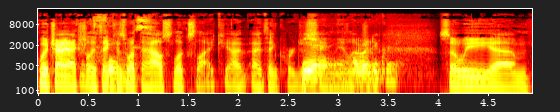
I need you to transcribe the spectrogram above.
which I actually think is what the house looks like. I, I think we're just Yeah, seeing the I illusion. would agree. So we, um,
